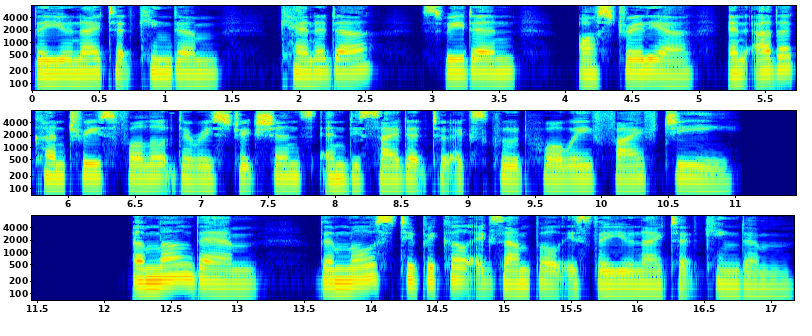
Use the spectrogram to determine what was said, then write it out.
the United Kingdom, Canada, Sweden, Australia, and other countries followed the restrictions and decided to exclude Huawei 5G. Among them, the most typical example is the United Kingdom.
